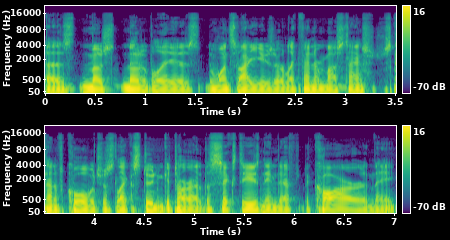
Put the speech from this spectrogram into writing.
as most notably, is the ones that I use are like Fender Mustangs, which was kind of cool, which was like a student guitar out of the 60s, named after the car. And they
